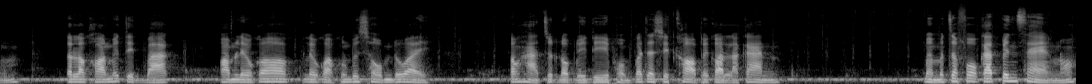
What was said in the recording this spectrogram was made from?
ม ตัวละครไม่ติดบั๊กความเร็วก็เร็วกว่าคุณผู้ชมด้วย ต้องหาจุดหลบดีๆ ผมก็จะชิดขอบไปก่อนละกัน เหมือนมันจะโฟกัสเป็นแสงเนาะ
